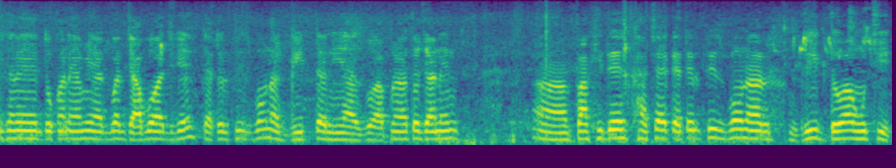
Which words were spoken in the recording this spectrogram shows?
এখানে দোকানে আমি একবার যাব আজকে, ক্যাটেল ফিস বোন আর গ্রিডটা নিয়ে আসব। আপনারা তো জানেন পাখিদের খাঁচায় ক্যাটেল ফিস বোন আর ব্রিড দেওয়া উচিত।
